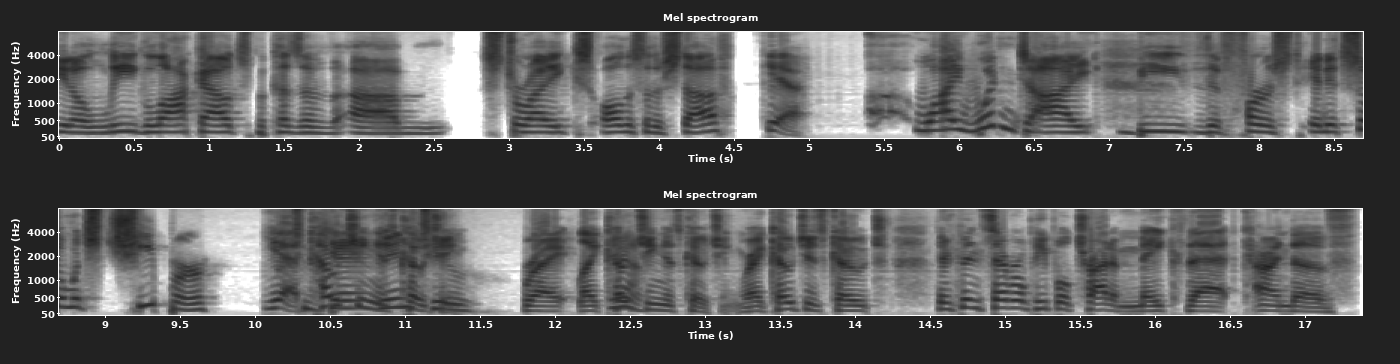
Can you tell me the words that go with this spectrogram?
you know, league lockouts because of um, strikes, all this other stuff. Yeah. Why wouldn't I be the first? And it's so much cheaper. Yeah. Coaching is coaching. Right. Like Yeah. coaching is coaching, right? Coach is coach. There's been several people try to make that kind of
